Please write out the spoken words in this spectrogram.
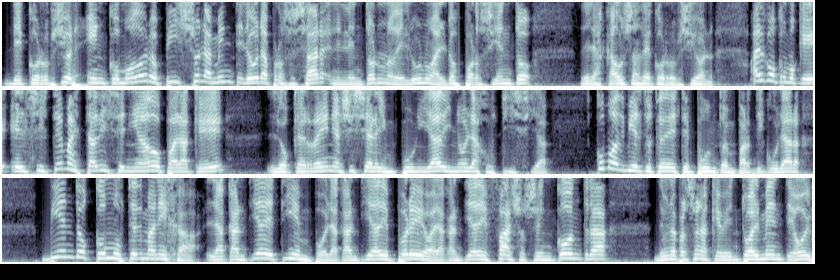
de corrupción en Comodoro Pi solamente logra procesar en el entorno del 1 al 2% de las causas de corrupción. Algo como que el sistema está diseñado para que lo que reine allí sea la impunidad y no la justicia. ¿Cómo advierte usted este punto en particular? Viendo cómo usted maneja la cantidad de tiempo, la cantidad de pruebas, la cantidad de fallos en contra de una persona que eventualmente hoy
